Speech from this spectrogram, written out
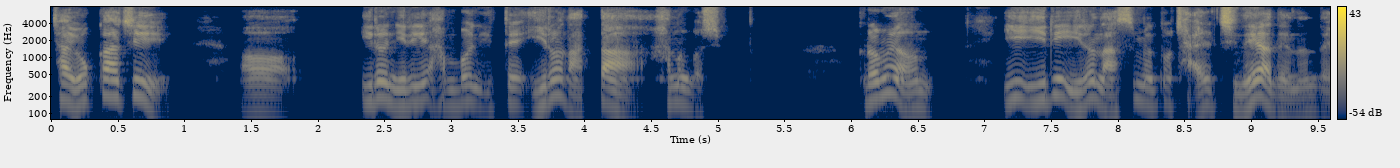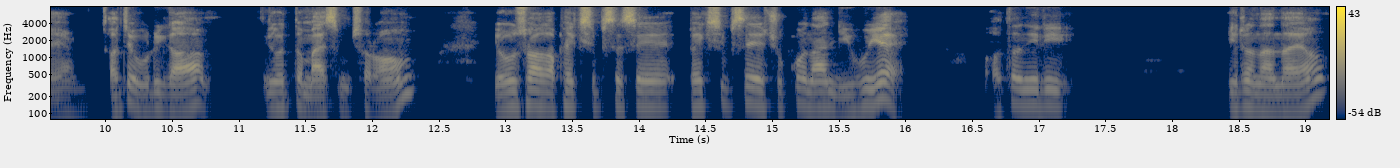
자, 요까지 어, 이런 일이 한번 이때 일어났다 하는 것입니다. 그러면 이 일이 일어났으면 또 잘 지내야 되는데 어제 우리가 읽었던 말씀처럼 여호수아가 110세 110세에 죽고 난 이후에 어떤 일이 일어나나요?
